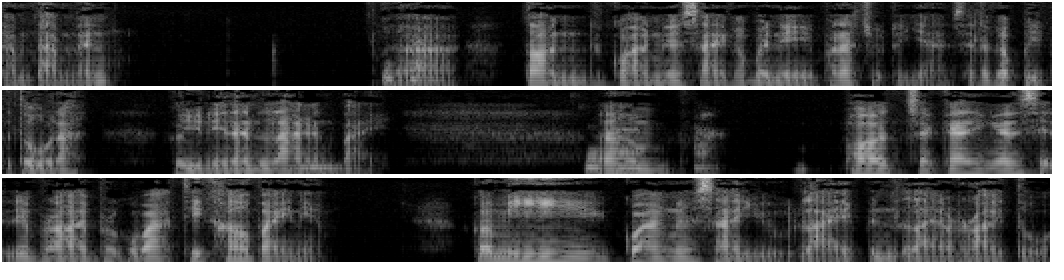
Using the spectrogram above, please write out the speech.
ทำตามนั้นอตอนกวางเนื้อสายเข้าไปในพระราชอุทยานเสร็จแล้วก็ปิดประตูละก็อยู่ในนั้นล่ากันไป พอจัดการอย่างนั้นเสร็จเรียบร้อยปรากฏว่าที่เข้าไปเนี่ย ก็มีกวางเนื้อทรายอยู่หลายเป็นหลายร้อยตัว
